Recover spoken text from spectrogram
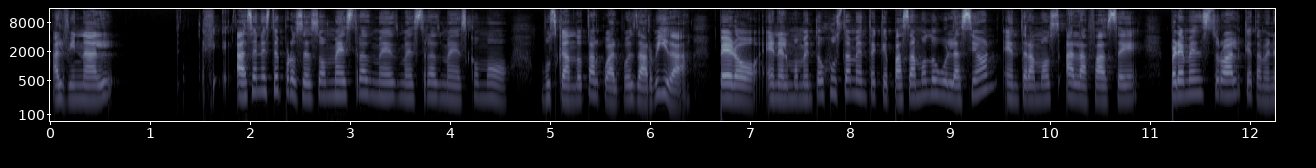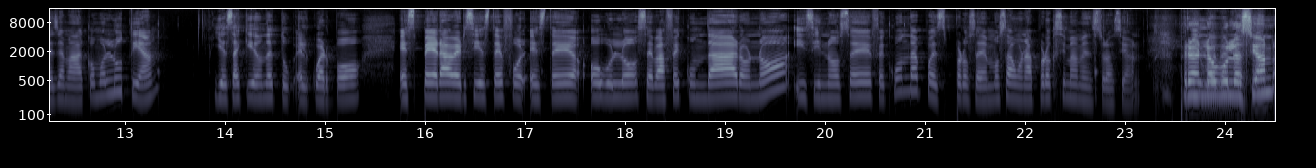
al final hacen este proceso mes tras mes, mes tras mes, como buscando tal cual pues dar vida. Pero en el momento justamente que pasamos la ovulación, entramos a la fase premenstrual, que también es llamada como lutea, y es aquí donde tu, el cuerpo espera a ver si este, este óvulo se va a fecundar o no, y si no se fecunda, pues procedemos a una próxima menstruación. Pero en la ovulación,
